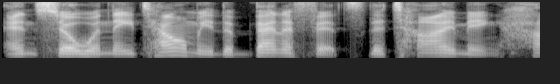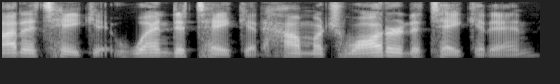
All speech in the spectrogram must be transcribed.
And so when they tell me the benefits, the timing, how to take it, when to take it, how much water to take it in,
